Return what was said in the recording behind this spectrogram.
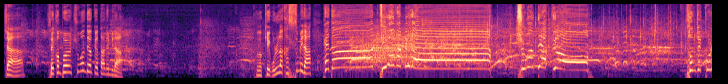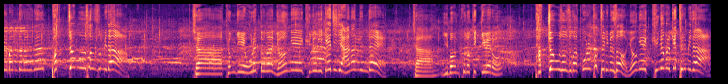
자 세컨볼 중원대학교 따냅니다. 코너킥 올라갔습니다. 헤더 들어갑니다. 중원대학교 선제골을 만들어내는 박정우 선수입니다. 자 경기 오랫동안 영의 균형이 깨지지 않았는데 자 이번 코너킥 기회로 박정우 선수가 골을 터뜨리면서 영의 균형을 깨뜨립니다.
